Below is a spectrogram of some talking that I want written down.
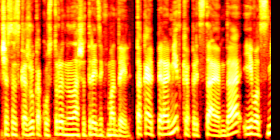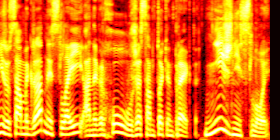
Сейчас расскажу, как устроена наша трейдинг-модель. Такая пирамидка, представим, да, и вот снизу самые главные слои, а наверху уже сам токен проекта. Нижний слой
